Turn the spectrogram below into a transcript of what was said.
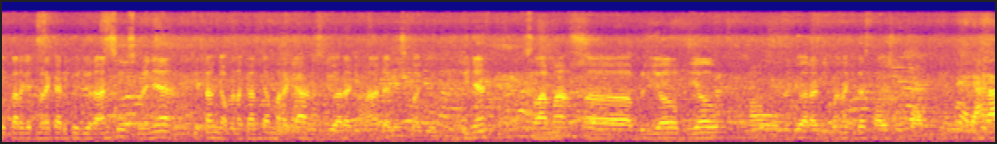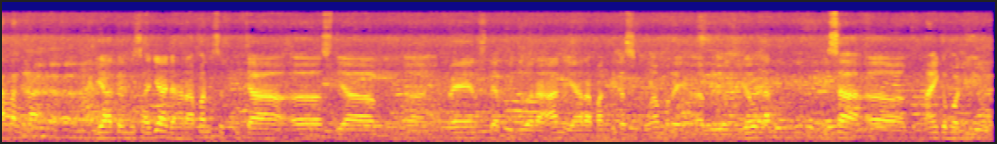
untuk target mereka di kejuaraan sih sebenarnya kita nggak menekankan mereka harus juara di mana dan sebagainya. Intinya selama eh, beliau beliau mau kejuaraan di mana kita selalu support. Ada harapan Pak. Ya tentu saja ada harapan ketika eh, setiap eh, event, setiap kejuaraan ya harapan kita semua mereka beliau-beliau kan bisa eh, naik ke podium.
